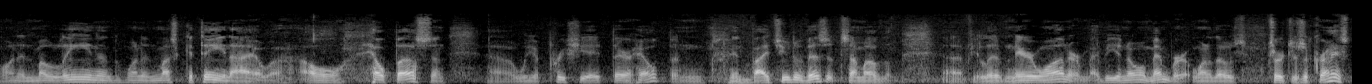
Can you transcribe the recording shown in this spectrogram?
one in Moline and one in Muscatine, Iowa, all help us, and uh, we appreciate their help and invite you to visit some of them. Uh, if you live near one, or maybe you know a member at one of those churches of Christ,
